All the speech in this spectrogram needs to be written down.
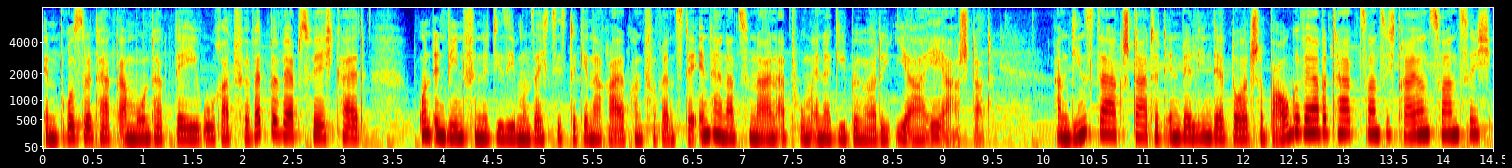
In Brüssel tagt am Montag der EU-Rat für Wettbewerbsfähigkeit und in Wien findet die 67. Generalkonferenz der Internationalen Atomenergiebehörde IAEA e statt. Am Dienstag startet in Berlin der Deutsche Baugewerbetag 2023.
